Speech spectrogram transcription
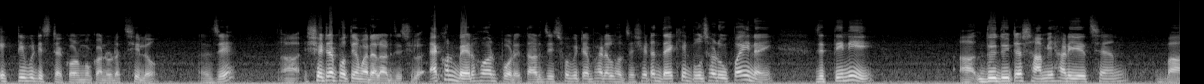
অ্যাক্টিভিটিসটা কর্মকাণ্ডটা ছিল, যে সেটার প্রতি আমার অ্যালার্জি ছিল। এখন বের হওয়ার পরে তার যে ছবিটা ভাইরাল হচ্ছে, সেটা দেখে বোঝার উপায় নাই যে তিনি দুই দুইটা স্বামী হারিয়েছেন বা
